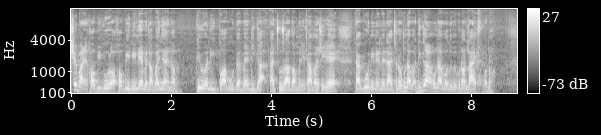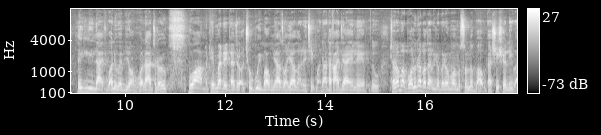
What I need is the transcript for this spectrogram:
ရှစ်ပါတယ် hobby ကိုတော့ hobby အနေနဲ့ပဲနောက်ပိုင်းကျရင်တော့ purely သွားဖို့အတွက်ပဲအဓိကဒါစူးစမ်းသွားမယ့်အနေထားမှရှိတယ်ဒါကိုအနေနဲ့လည်းဒါကျွန်တော်ခုနအဓိကခုနပြောလို့ပဲဘောနော် live ပေါ့နော် lately life ပေါ့အဲ့လိုပဲပြောပါဘောဒါကျွန်တော်တို့ဘဝမထင်မှတ်တဲ့ဒါကျွန်တော်အချုပ်ကွေပေါင်းများစွာရောက်လာတဲ့အချိန်မှာဒါတခါကြရင်လေဟိုကျွန်တော်မှဘောလုံးနဲ့ပတ်သက်ပြီးတော့ဘယ်တော့မှမဆွတ်လွတ်ပါဘူးဒါရှေ့ရှက်လေးပါ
